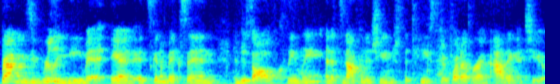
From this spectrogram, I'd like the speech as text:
brownies, you really name it. And it's gonna mix in and dissolve cleanly and it's not gonna change the taste of whatever I'm adding it to,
